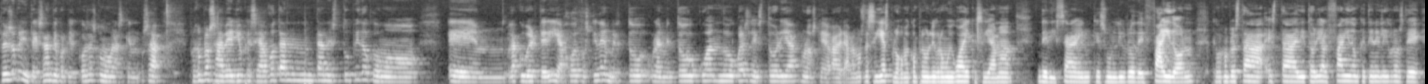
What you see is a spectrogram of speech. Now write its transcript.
Pero es súper interesante porque cosas como las que, o sea, por ejemplo, saber yo que sé, algo tan, tan estúpido como eh, la cubertería, joder, pues quién la inventó, la inventó, cuándo, cuál es la historia. Bueno, es que, a ver, hablamos de sillas, pero luego me compré un libro muy guay que se llama The Design, que es un libro de Faidon, que por ejemplo esta, esta editorial Faidon que tiene libros de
